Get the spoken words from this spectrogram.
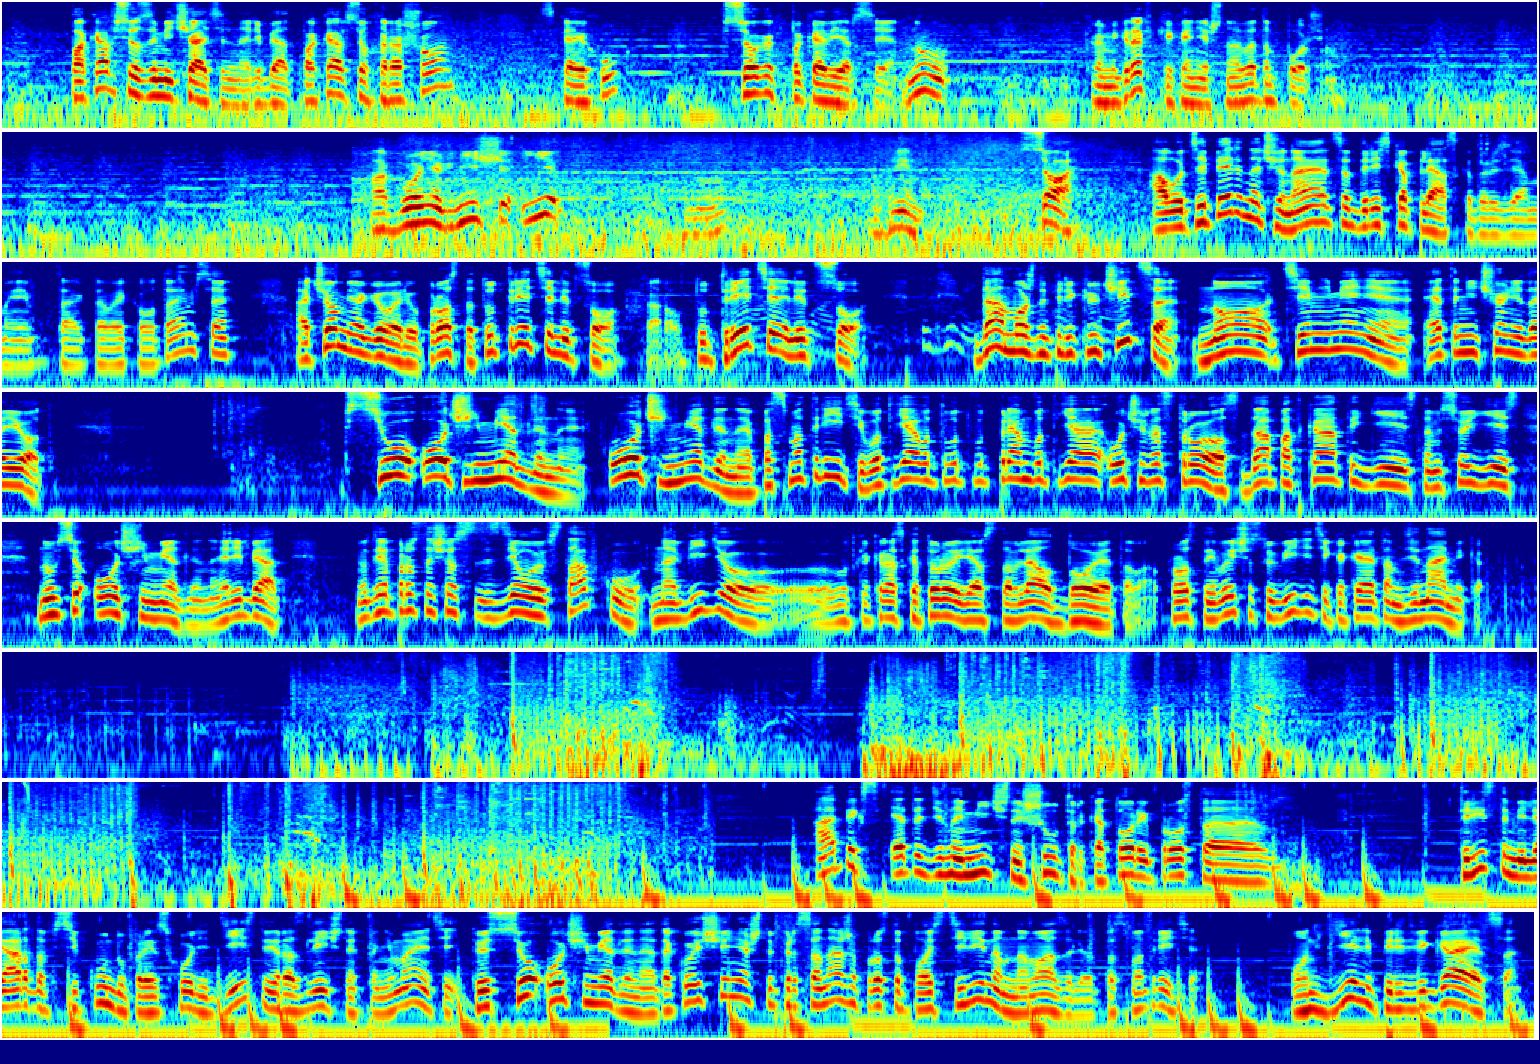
Пока все замечательно, ребят. Пока все хорошо. Skyhook. Все как ПК-версия. Ну, кроме графики, конечно, но в этом позже. Огонь, огнище и... Ну. А, блин. Все. А вот теперь начинается дриска-пляска, друзья мои. Так, давай-ка лутаемся. О чем я говорю? Просто тут третье лицо, Карл. Тут третье лицо. Да, можно переключиться, но, тем не менее, это ничего не дает. Все очень медленное, очень медленное. Посмотрите, вот я вот, вот, вот прям вот я очень расстроился. Да, подкаты есть, там все есть, но все очень медленное. Ребят, вот я просто сейчас сделаю вставку на видео, э, вот как раз которое я вставлял до этого. Просто и вы сейчас увидите, какая там динамика. Apex это динамичный шутер, который просто 300 миллиардов в секунду происходит действий различных, понимаете? То есть все очень медленное. Такое ощущение, что персонажа просто пластилином намазали. Вот посмотрите. Он еле передвигается.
